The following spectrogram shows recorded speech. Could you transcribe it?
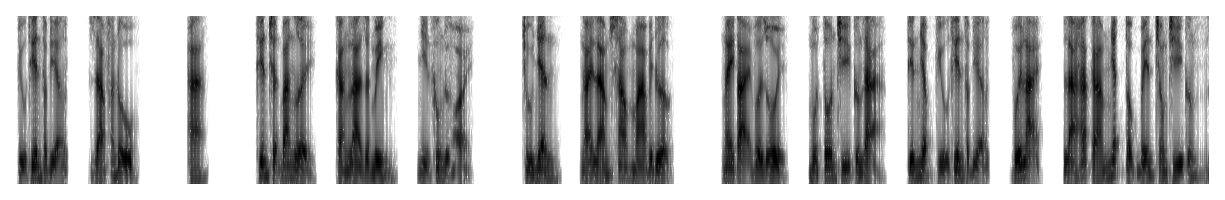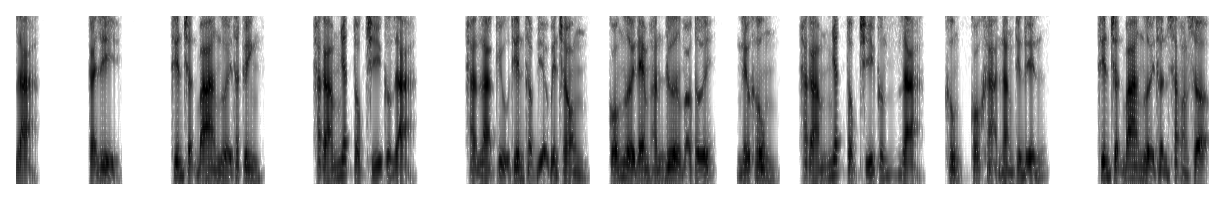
cựu thiên thập địa, ra phản đồ. A. Thiên trận ba người, càng là giật mình, nhịn không được hỏi, chủ nhân, ngài làm sao mà biết được? Ngay tại vừa rồi, một tôn trí cường giả tiến nhập cựu thiên thập địa, với lại là hắc cám nhất tộc bên trong trí cường giả. Cái gì? Thiên trận ba người thất kinh. Hắc cám nhất tộc trí cường giả. Hẳn là cựu thiên thập địa bên trong, có người đem hắn đưa vào tới, nếu không, hắc ám nhất tộc trí cường giả không có khả năng tiến đến. Thiên trận ba người thần sắc hoảng sợ,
